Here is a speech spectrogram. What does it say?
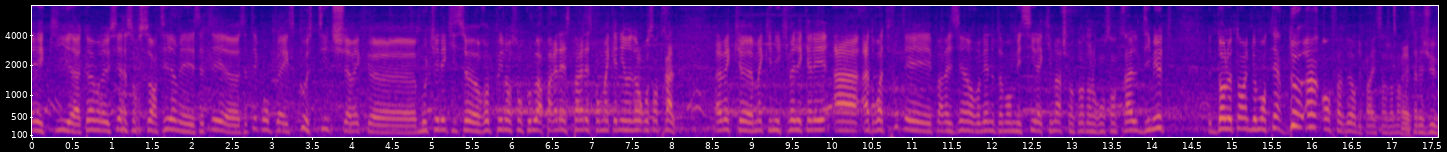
et qui a quand même réussi à s'en sortir mais c'était euh, c'était complexe. Kostic avec euh, Mukiele qui se replie dans son couloir. Paredes, Paredes pour Makini, on est dans le rond central avec euh, Makini qui va décaler à, à droite. Il faut que les Parisiens reviennent, notamment Messi là qui marche encore dans le rond central. 10 minutes dans le temps réglementaire, 2-1 en faveur du Paris Saint-Germain Ouais. face à la Juve.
